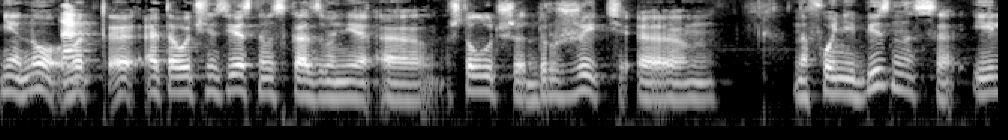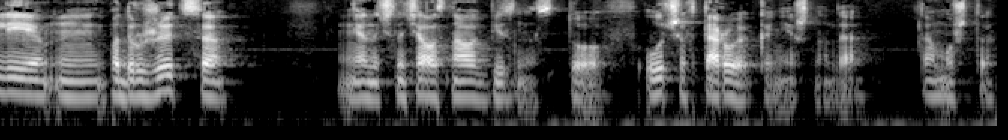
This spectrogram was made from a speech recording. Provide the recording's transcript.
Не, ну так... вот э, это очень известное высказывание, э, что лучше, дружить э, на фоне бизнеса или подружиться значит, сначала основав бизнес, то лучше второе, конечно, да, потому что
